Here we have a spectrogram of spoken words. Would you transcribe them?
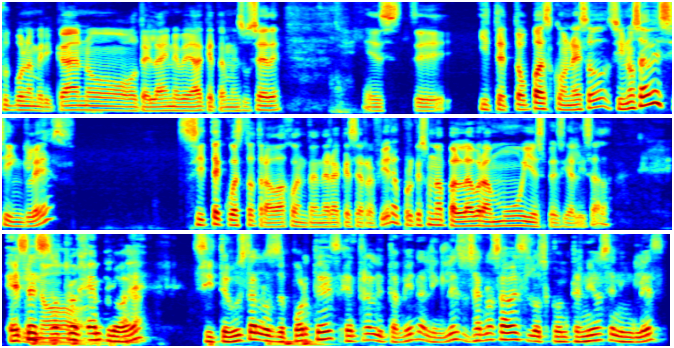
fútbol americano o de la NBA, que también sucede. Este, y te topas con eso. Si no sabes inglés, sí te cuesta trabajo entender a qué se refiere, porque es una palabra muy especializada. Ese es otro ejemplo, ¿eh? Si te gustan los deportes, éntrale también al inglés. O sea, no sabes los contenidos en inglés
